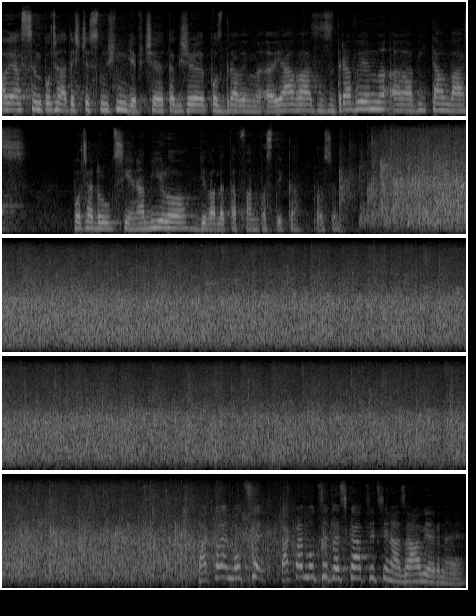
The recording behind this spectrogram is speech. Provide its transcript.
Ale já jsem pořád ještě slušný děvče, takže pozdravím. Já vás zdravím a vítám vás pořadu Lucie na Bílo, divadle Ta Fantastika. Prosím. Takhle moc, se, takhle moc se tleská přeci na závěr, ne?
